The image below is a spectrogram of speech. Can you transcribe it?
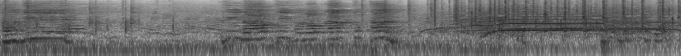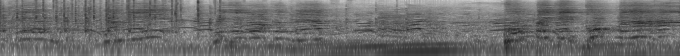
สวัสดีพี่น้องที่เคารพรักทุกท่านเรียนอย่างนี้ไม่ใช่นอกเครื่องแบบ ผมไปติดคุกมาห้า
